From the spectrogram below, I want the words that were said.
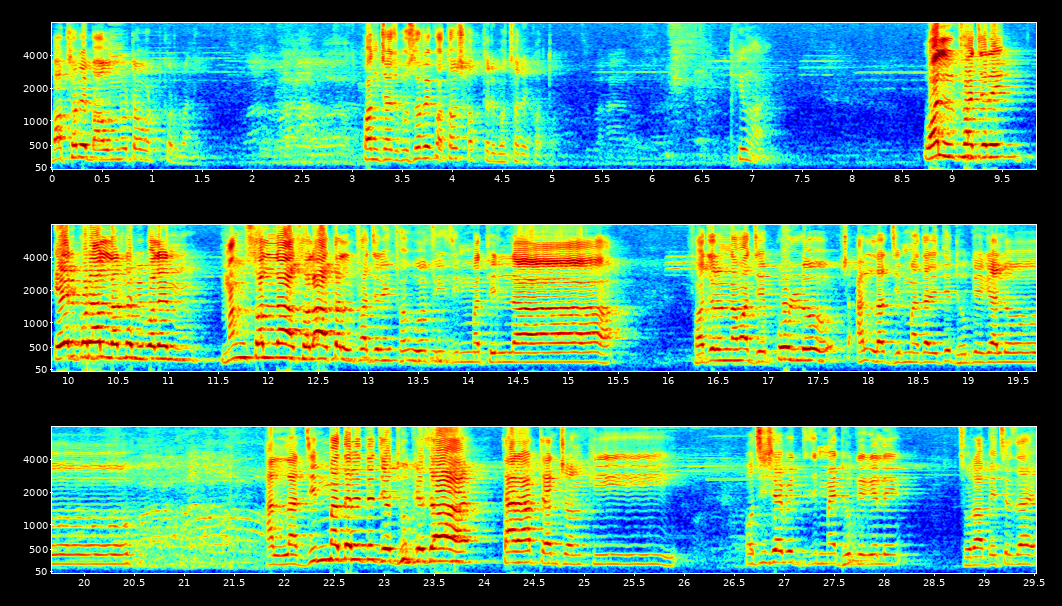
বছরে বাউন্নটা ওট কোরবানি। পঞ্চাশ বছরে কত, সত্তর বছরে কত? কি হয়? ওয়াল ফাজরে, এরপরে আল্লাহ নবী বলেন, মান সাল্লা সালাতাল ফাজরে ফাহুয়া ফি জিম্মাতিল্লাহ। ফজরের নামাজ যে পড়ল আল্লাহর জিম্মাদারিতে ঢুকে গেল। আল্লাহর জিম্মাদারিতে যে ঢুকে যায়, তার আর টেনশন কি? ওসি সাহেবের জিম্মায় ঢুকে গেলে, চোরা বেঁচে যায়।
